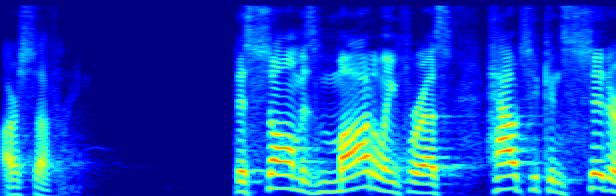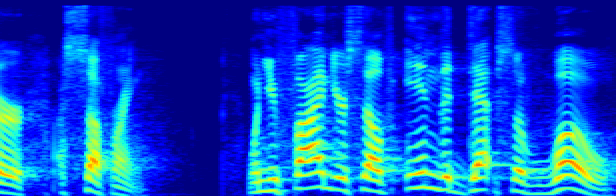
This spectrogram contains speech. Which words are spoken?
our suffering. This psalm is modeling for us how to consider our suffering. When you find yourself in the depths of woe,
